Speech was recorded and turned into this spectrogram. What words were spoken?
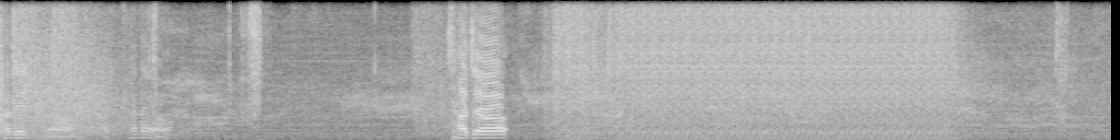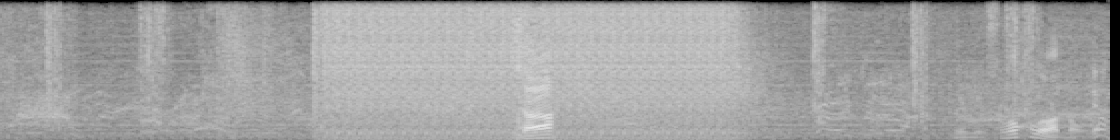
처리해주면 아주 편해요 찾아 자. 여기 스모커가 안 나오냐?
